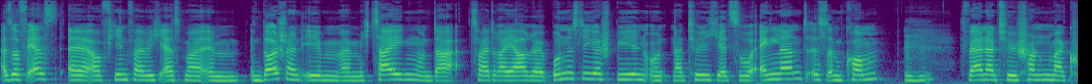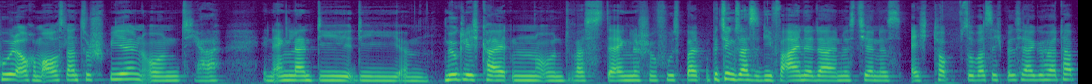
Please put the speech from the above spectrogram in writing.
Also auf, erst, äh, auf jeden Fall will ich erstmal im, in Deutschland eben äh, mich zeigen und da zwei, drei Jahre Bundesliga spielen und natürlich jetzt so England ist im Kommen. Mhm. Es wäre natürlich schon mal cool, auch im Ausland zu spielen und ja, in England die, die ähm, Möglichkeiten und was der englische Fußball, beziehungsweise die Vereine da investieren, ist echt top, so was ich bisher gehört habe.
